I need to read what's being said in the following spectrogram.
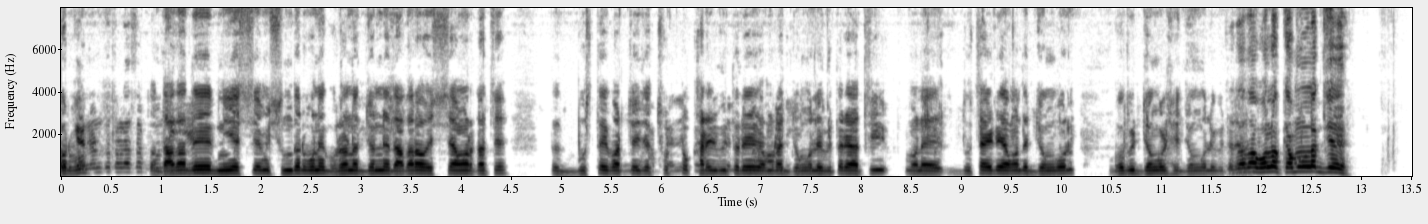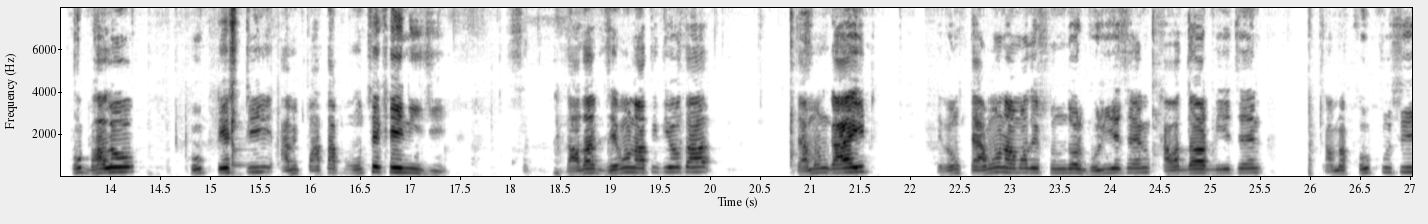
করব। তো দাদাদের নিয়ে এসছি আমি সুন্দরবনে ঘোরানোর জন্য দাদারাও এসছে আমার কাছে। তো বুঝতেই পারছ এই যে ছোট্ট খাড়ির ভিতরে আমরা জঙ্গলের ভিতরে আছি মানে দু সাইডে আমাদের জঙ্গল গভীর জঙ্গল সেই জঙ্গলের ভিতরে দাদা বলো কেমন লাগছে? খুব ভালো খুব টেস্টি আমি পাতা মুছে খেয়ে নিয়েছি। দাদার যেমন আতিথেয়তা তেমন গাইড এবং তেমন আমাদের সুন্দর ঘুরিয়েছেন খাবার দাবার দিয়েছেন আমরা খুব খুশি।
